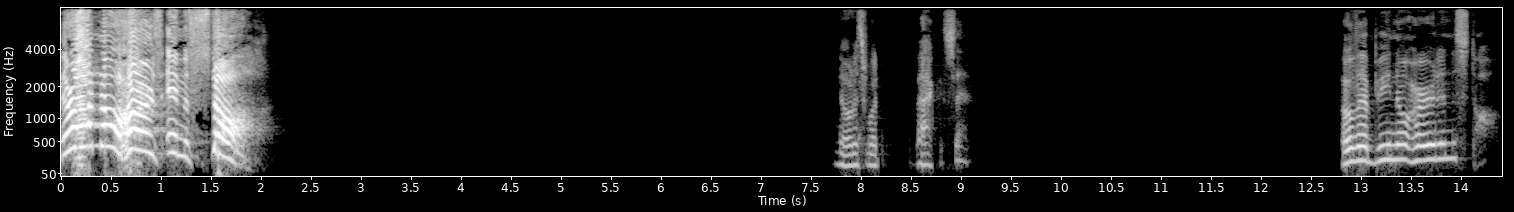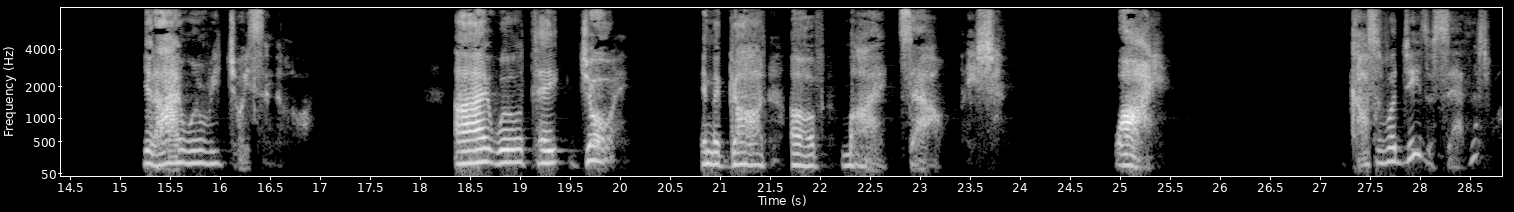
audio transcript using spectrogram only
There are no herds in the stall. Notice what Habakkuk said. Though there be no herd in the stall, yet I will rejoice in the Lord. I will take joy in the God of my salvation. Why? Because of what Jesus said. That's why.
